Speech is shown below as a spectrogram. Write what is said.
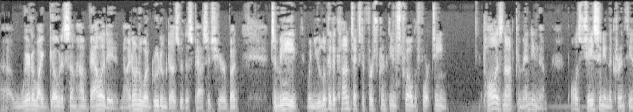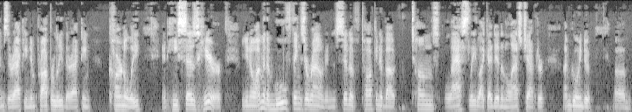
uh, where do I go to somehow validate it? Now, I don't know what Grudem does with this passage here, but to me, when you look at the context of 1 Corinthians 12 to 14, Paul is not commending them. Paul is chastening the Corinthians. They're acting improperly. They're acting carnally. And he says here, you know, I'm going to move things around. And instead of talking about tongues lastly, like I did in the last chapter, I'm going to um,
